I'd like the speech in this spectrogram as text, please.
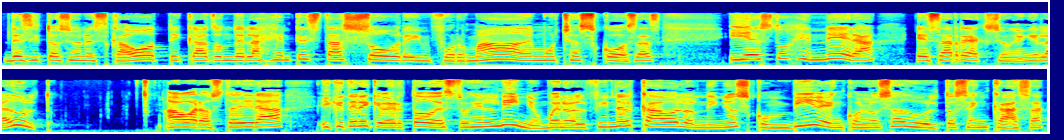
de situaciones caóticas, donde la gente está sobreinformada de muchas cosas y esto genera esa reacción en el adulto. Ahora usted dirá, ¿y qué tiene que ver todo esto en el niño? Bueno, al fin y al cabo los niños conviven con los adultos en casa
